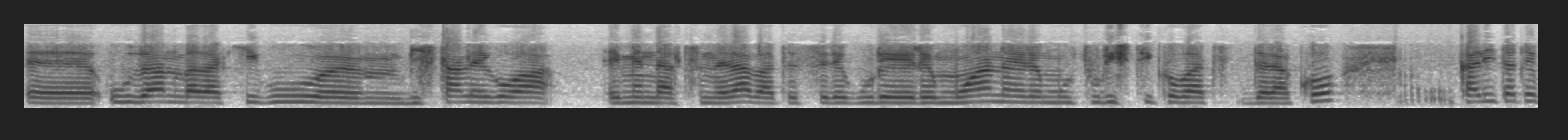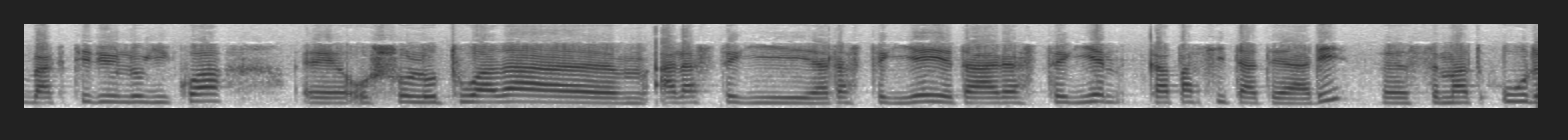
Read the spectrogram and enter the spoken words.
e, udan badakigu e, biztanlegoa emendatzen dela, bat ez ere gure ere moan, ere turistiko bat delako. Kalitate bakteriologikoa e, oso lotua da araztegi, araztegiei eta araztegien kapazitateari, e, zenbat ur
